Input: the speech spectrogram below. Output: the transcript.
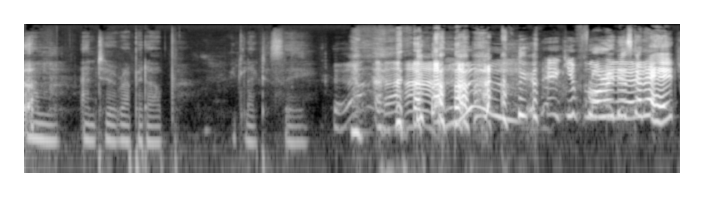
Um, and to wrap it up, we'd like to say. Thank you, Florian is gonna hate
